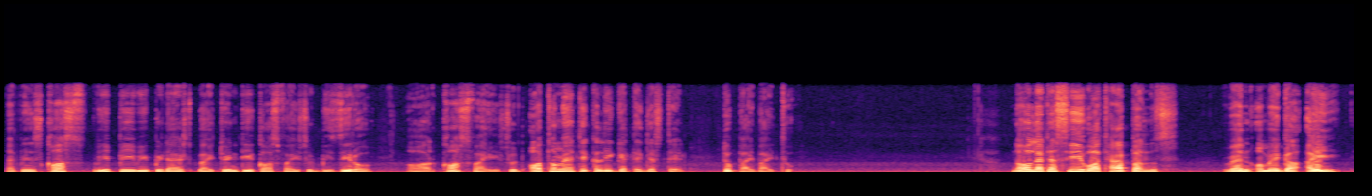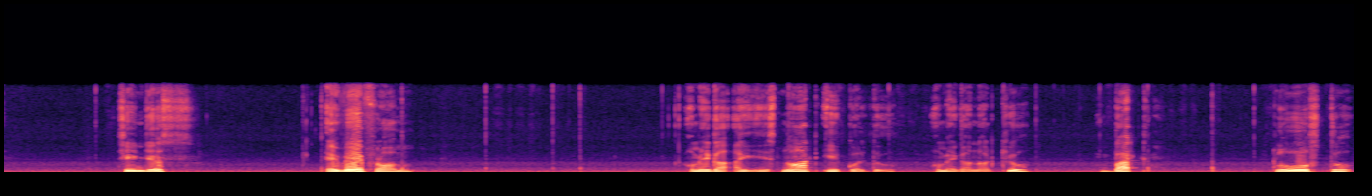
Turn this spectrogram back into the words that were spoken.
That means cos Vp Vp dash by 20 cos phi should be 0 or cos phi should automatically get adjusted to pi by 2. Now let us see what happens when omega i changes away from omega i is not equal to omega naught q, but close to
